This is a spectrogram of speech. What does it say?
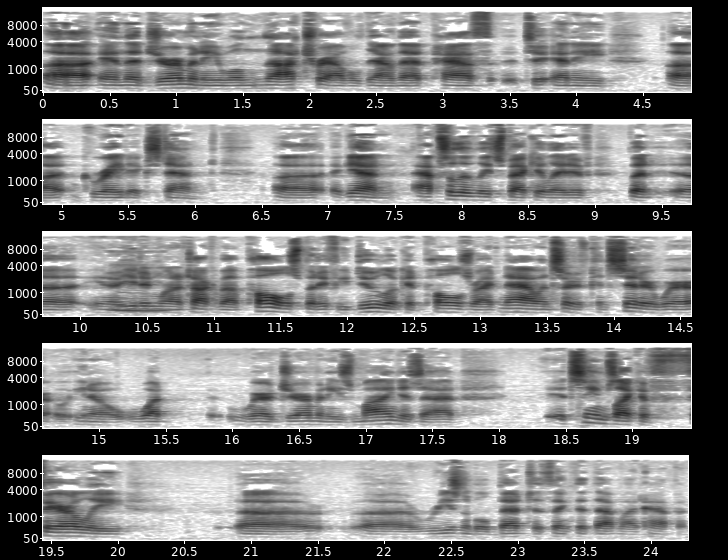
uh, and that Germany will not travel down that path to any uh, great extent. Uh, again, absolutely speculative, but uh, you know, you didn't want to talk about polls. But if you do look at polls right now and sort of consider where you know what where Germany's mind is at, it seems like a fairly uh, uh, reasonable bet to think that that might happen.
